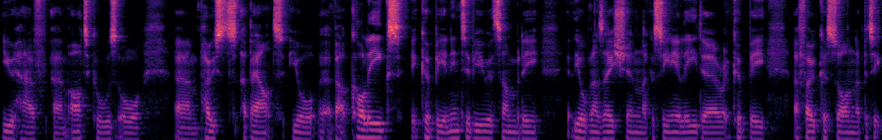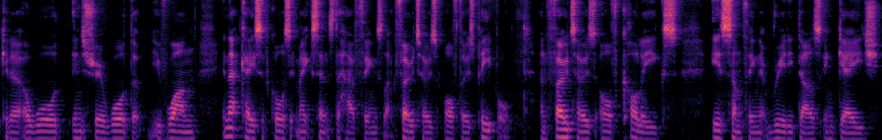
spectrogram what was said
you have um, articles or um, posts about your about colleagues. It could be an interview with somebody at the organization, like a senior leader, or it could be a focus on a particular award, industry award that you've won. In that case, of course, it makes sense to have things like photos of those people and photos of colleagues is something that really does engage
